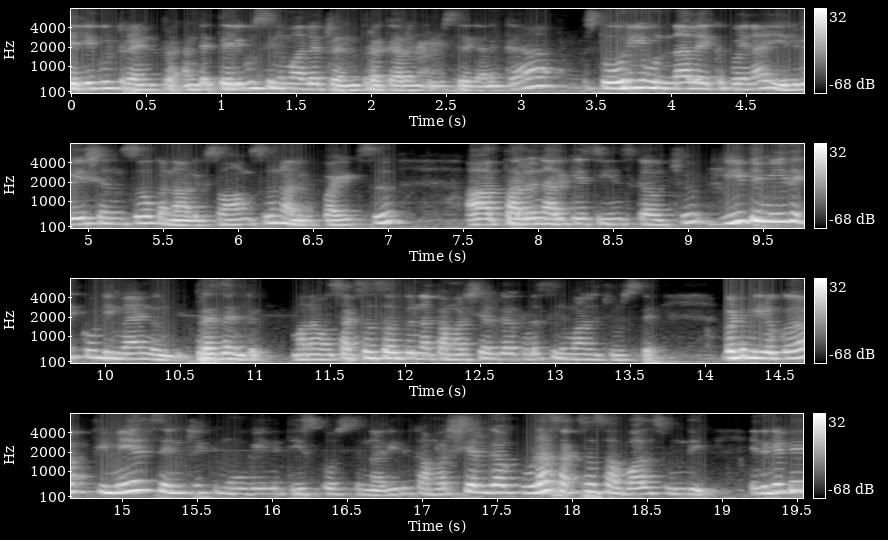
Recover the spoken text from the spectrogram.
తెలుగు ట్రెండ్ అంటే తెలుగు సినిమాల ట్రెండ్ ప్రకారం చూస్తే కనుక స్టోరీ ఉన్నా లేకపోయినా ఎలివేషన్స్ ఒక నాలుగు సాంగ్స్ నాలుగు ఫైట్స్ ఆ తల నరికే సీన్స్ కావచ్చు. వీటి మీద ఎక్కువ డిమాండ్ ఉంది ప్రజెంట్ మనం సక్సెస్ అవుతున్న కమర్షియల్గా కూడా సినిమాలు చూస్తే. బట్ మీరు ఒక ఫిమేల్ సెంట్రిక్ మూవీని తీసుకొస్తున్నారు. ఇది కమర్షియల్గా కూడా సక్సెస్ అవ్వాల్సి ఉంది. ఎందుకంటే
